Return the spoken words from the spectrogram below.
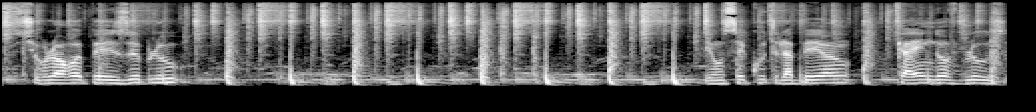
Sur leur EP The Blue. Et on s'écoute la B1 Kind of Blues.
